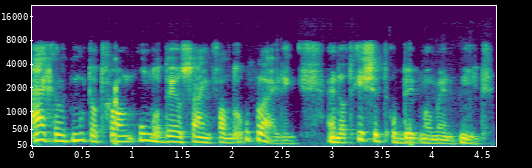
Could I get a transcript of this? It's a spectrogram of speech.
eigenlijk moet dat gewoon onderdeel zijn van de opleiding. En dat is het op dit moment niet.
